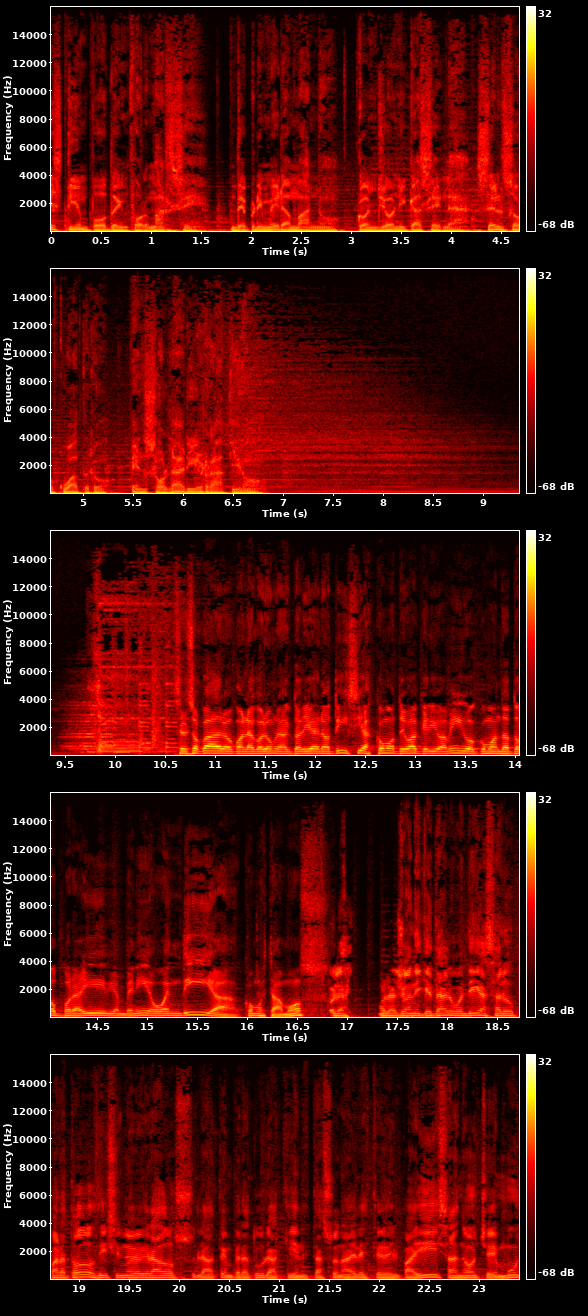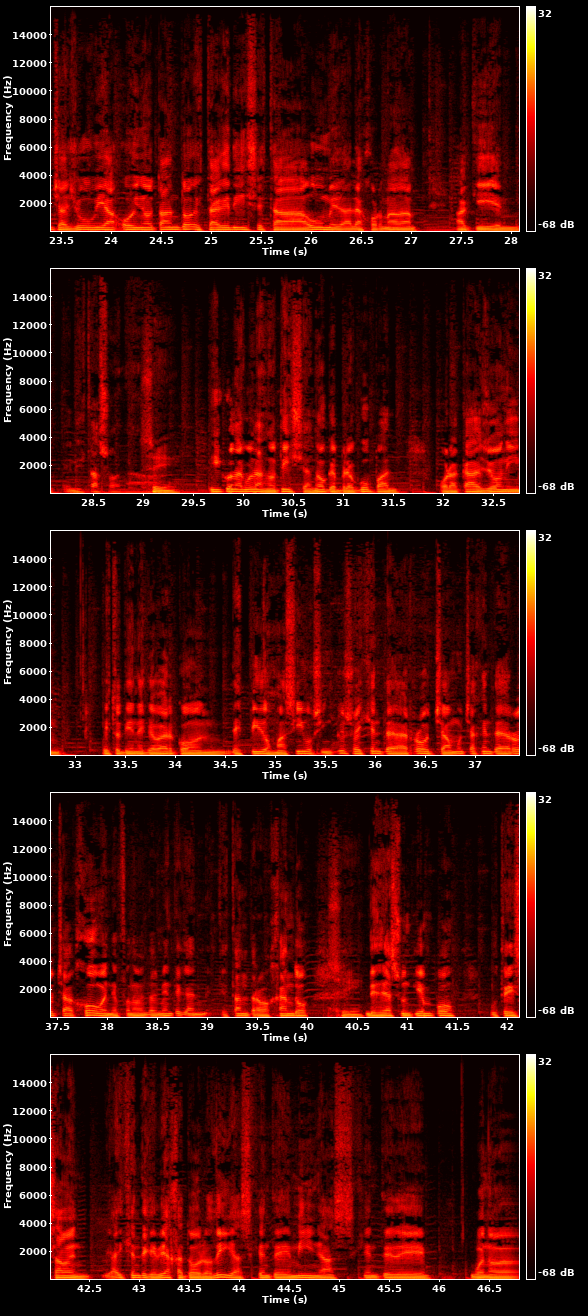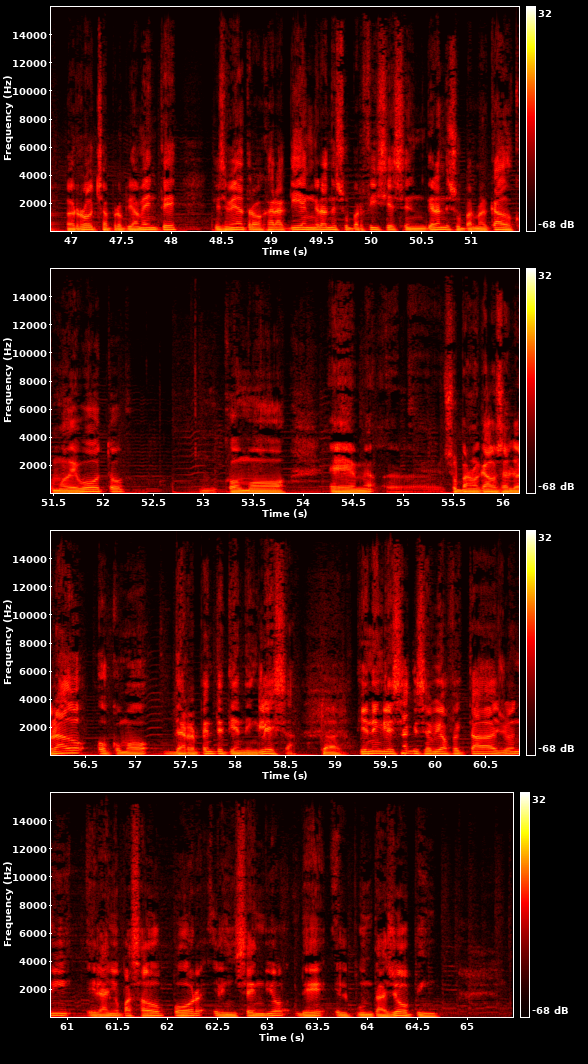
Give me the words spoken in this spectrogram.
Es tiempo de informarse. De primera mano, con Johnny Casella, Celso Cuadro, en Solar y Radio. Celso Cuadro con la columna de actualidad de noticias. ¿Cómo te va, querido amigo? ¿Cómo anda todo por ahí? Bienvenido, buen día. ¿Cómo estamos? Hola, hola Johnny, ¿qué tal? Buen día, saludos para todos. 19 grados la temperatura aquí en esta zona del este del país. Anoche mucha lluvia, hoy no tanto. Está gris, está húmeda la jornada aquí en, en esta zona. Sí. Y con algunas noticias ¿no? que preocupan por acá, Johnny. Esto tiene que ver con despidos masivos. Incluso hay gente de Rocha, mucha gente de Rocha, jóvenes fundamentalmente, que, han- que están trabajando Sí. desde hace un tiempo. Ustedes saben, hay gente que viaja todos los días, gente de Minas, gente de, bueno, de Rocha propiamente, que se viene a trabajar aquí en grandes superficies, en grandes supermercados como Devoto, como eh, Supermercados El Dorado o como de repente tienda inglesa. Claro. Tienda inglesa que se vio afectada, Johnny, el año pasado por el incendio de El Punta Shopping.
